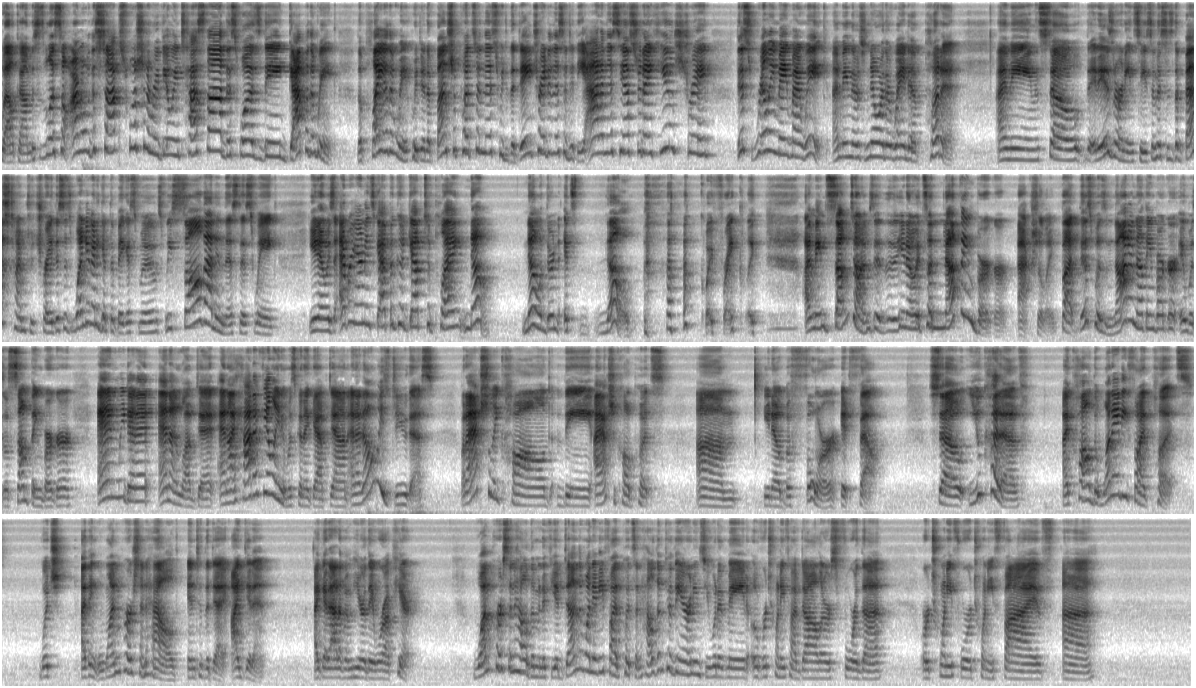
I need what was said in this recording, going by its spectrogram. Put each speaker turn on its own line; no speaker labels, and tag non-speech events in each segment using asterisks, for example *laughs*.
welcome. This is Melissa Armo with the Stock Swoosh and reviewing Tesla. This was the gap of the week, the play of the week. We did a bunch of puts in this. We did the day trade in this. I did the add in this yesterday. Huge trade. This really made my week. I mean, there's no other way to put it. I mean, so it is earnings season. This is the best time to trade. This is when you're going to get the biggest moves. We saw that in this this week. You know, is every earnings gap a good gap to play? No. No, it's no. *laughs* quite frankly. I mean, sometimes, it, you know, it's a nothing burger, actually. But this was not a nothing burger. It was a something burger. And we did it, and I loved it. And I had a feeling it was going to gap down. And I'd always do this. But I actually called the, I actually called puts, um, you know, before it fell. So you could have, I called the 185 puts, which I think one person held into the day. I didn't. I get out of them here, they were up here. One person held them, and if you had done the 185 puts and held them through the earnings, you would have made over $25 for the, or 24, 25, uh, I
